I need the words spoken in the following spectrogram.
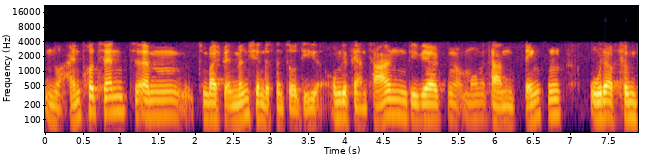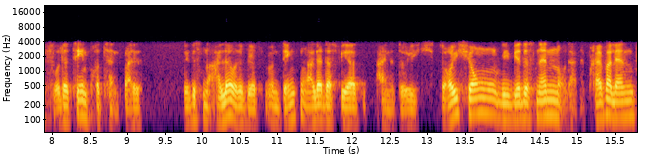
nur ein Prozent ähm, zum Beispiel in München, das sind so die ungefähren Zahlen, die wir momentan denken, oder fünf oder zehn Prozent, weil wir wissen alle oder wir denken alle, dass wir eine Durchseuchung, wie wir das nennen, oder eine Prävalenz,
